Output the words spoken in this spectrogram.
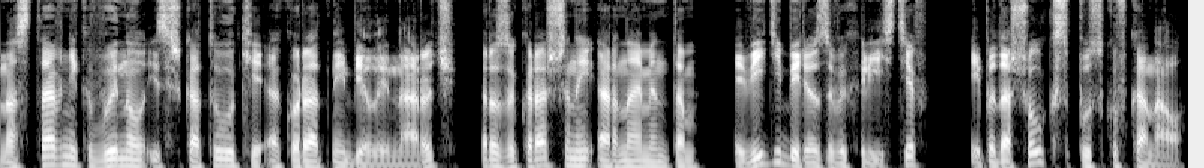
Наставник вынул из шкатулки аккуратный белый наруч, разукрашенный орнаментом в виде березовых листьев, и подошел к спуску в канал.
